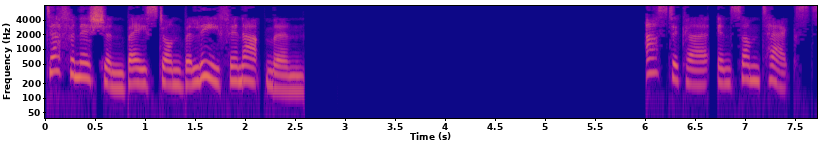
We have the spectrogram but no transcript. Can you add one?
Definition based on belief in Atman Astika, in some texts,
